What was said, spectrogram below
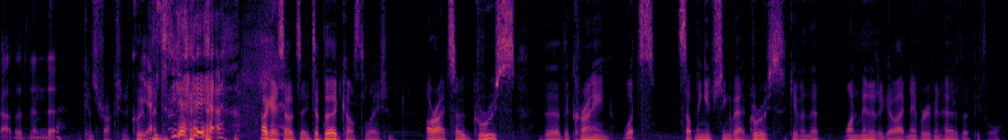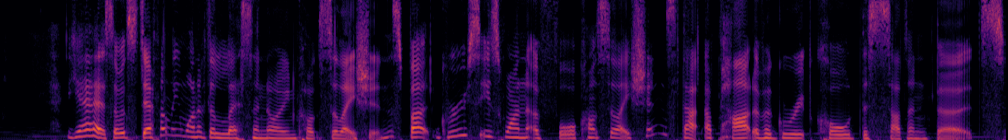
rather than the. Construction equipment. Yes. Yeah, yeah. okay, so it's, it's a bird constellation. All right, so Grus, the, the crane. What's something interesting about Grus, given that one minute ago I'd never even heard of it before? Yeah, so it's definitely one of the lesser known constellations, but Grus is one of four constellations that are part of a group called the Southern Birds.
